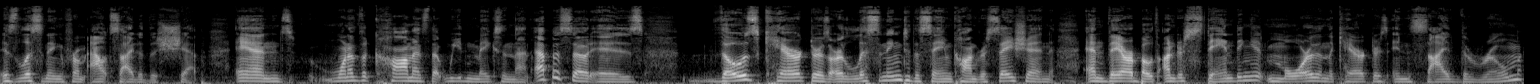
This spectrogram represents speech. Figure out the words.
is listening from outside of the ship. And one of the comments that Whedon makes in that episode is those characters are listening to the same conversation and they are both understanding it more than the characters inside the room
